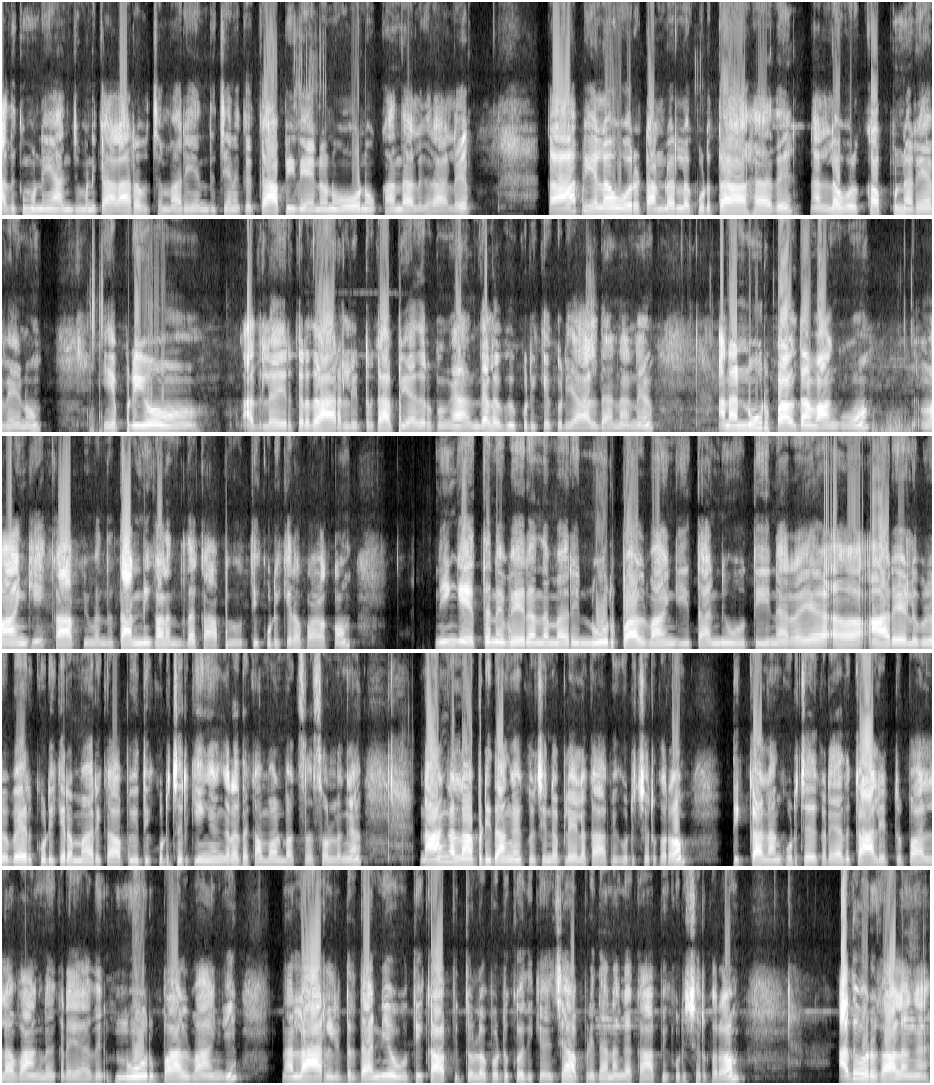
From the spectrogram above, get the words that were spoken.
அதுக்கு முன்னே அஞ்சு மணிக்கு அலாரம் வச்ச மாதிரி எழுந்திரிச்சி எனக்கு காப்பி வேணும்னு ஓன்னு உட்காந்து அழுகிற ஆள். காப்பியெல்லாம் ஒரு டம்ளரில் கொடுத்தா ஆகாது. நல்ல ஒரு கப்பு நிறையா வேணும். எப்படியும் அதில் இருக்கிறது அரை லிட்டர் காப்பியாவது இருக்குங்க. அந்தளவுக்கு குடிக்கக்கூடிய ஆள் தான் நான். ஆனால் நூறு பால் தான் வாங்குவோம். வாங்கி காப்பி வந்து தண்ணி கலந்து தான் காப்பி ஊற்றி குடிக்கிற பழக்கம். நீங்கள் எத்தனை பேர் அந்த மாதிரி நூறு பால் வாங்கி தண்ணி ஊற்றி நிறைய ஆறு ஏழு பேர் குடிக்கிற மாதிரி காப்பி ஊற்றி குடிச்சிருக்கீங்கங்கிறத கமெண்ட் பாக்ஸில் சொல்லுங்கள் நாங்கள்லாம் அப்படி தாங்க சின்ன பிள்ளையில காப்பி குடிச்சிருக்கிறோம். திக்காலாம் குடித்தது கிடையாது. கால் லிட்ரு பால்லாம் வாங்கினது கிடையாது. நூறு பால் வாங்கி நல்லா ஆறு லிட்டர் தண்ணியை ஊற்றி காப்பி தூளை போட்டு கொதிக்க வச்சு அப்படி தான் நாங்கள் காப்பி குடிச்சிருக்கிறோம். அது ஒரு காலங்க.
